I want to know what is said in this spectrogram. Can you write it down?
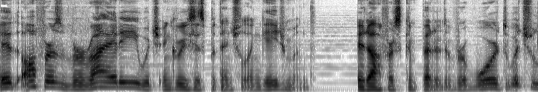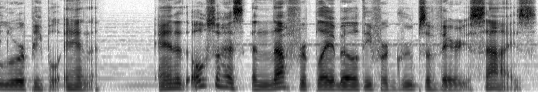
It offers variety which increases potential engagement. It offers competitive rewards which lure people in. And it also has enough replayability for groups of various size.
